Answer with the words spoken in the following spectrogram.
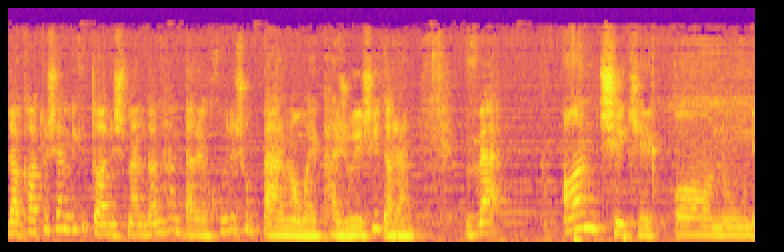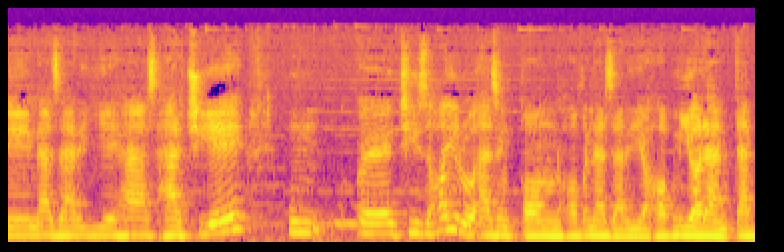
لاکاتوش هم میگه دانشمندان هم برای خودشون برنامه پژوهشی دارن. و آنچه که قانون نظریه هست هرچیه اون چیزهایی رو از این قانون ها و نظریه ها میارن در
